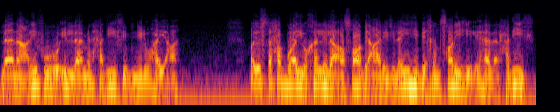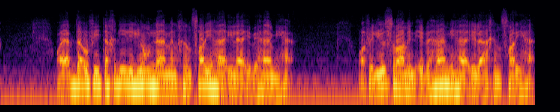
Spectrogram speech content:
لا نعرفه إلا من حديث ابن لهيعة ويستحب أن يخلل أصابع رجليه بخنصره لهذا الحديث ويبدأ في تخليل اليمنى من خنصرها إلى إبهامها وفي اليسرى من إبهامها إلى خنصرها.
